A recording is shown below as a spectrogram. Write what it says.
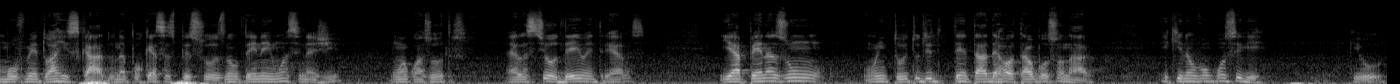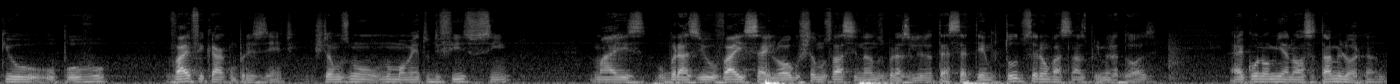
um movimento arriscado, né? porque essas pessoas não têm nenhuma sinergia uma com as outras, elas se odeiam entre elas, e é apenas um, um intuito de tentar derrotar o Bolsonaro, e que não vão conseguir, que o, que o, o povo vai ficar com o presidente. Estamos num, num momento difícil, sim, mas o Brasil vai sair logo, estamos vacinando os brasileiros até setembro, todos serão vacinados primeira dose. A economia nossa está melhorando.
